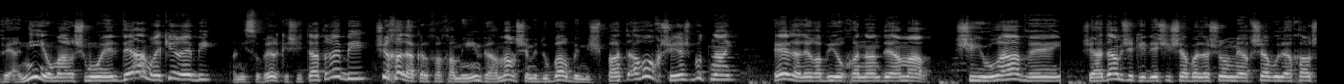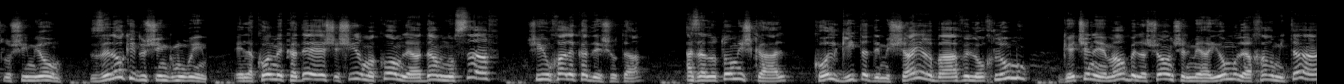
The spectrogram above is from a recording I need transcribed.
ואני יאמר שמואל דאמרי כרבי. אני סובר כשיטת רבי, שחלק על חכמים ואמר שמדובר במשפט ארוך שיש בו תנאי. אלא לרבי יוחנן דאמר, שיעור אהבי, שאדם שקידש אישה בלשון מעכשיו ולאחר שלושים יום, זה לא קידושים גמורים, אלא כל מקדש השאיר מקום לאדם נוסף שיוכל לקדש אותה. אז על אותו משקל, כל גיתא דמשייר בה ולא כלומו. גט שנאמר בלשון של מהיום ולאחר מיתה,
